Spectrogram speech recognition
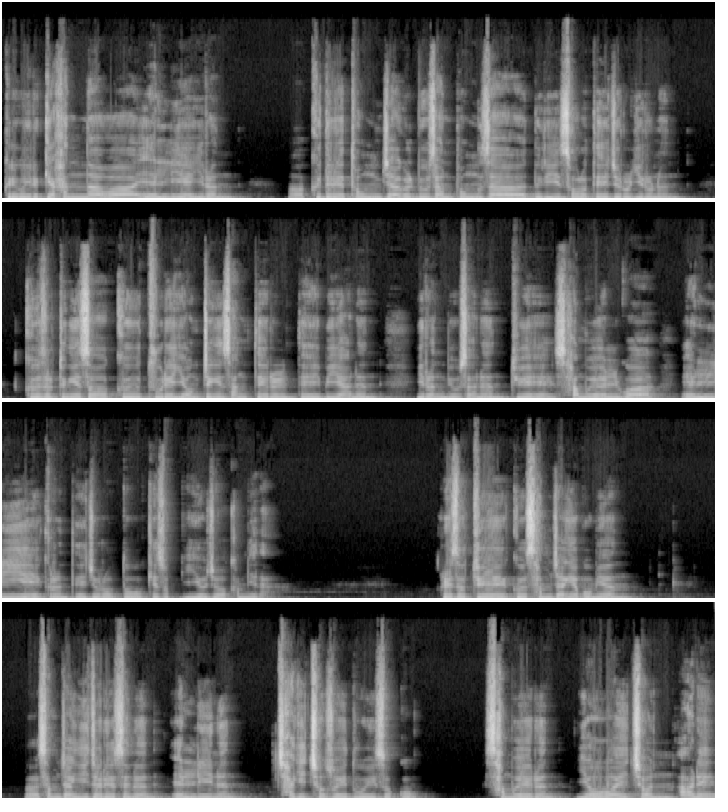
그리고 이렇게 한나와 엘리의 이런 어, 그들의 동작을 묘사한 동사들이 서로 대조를 이루는 그것을 통해서 그 둘의 영적인 상태를 대비하는 이런 묘사는 뒤에 사무엘과 엘리의 그런 대조로 또 계속 이어져 갑니다. 그래서 뒤에 그 3장에 보면 어, 3장 2절에서는 엘리는 자기 처소에 누워 있었고 사무엘은 여호와의 전 안에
